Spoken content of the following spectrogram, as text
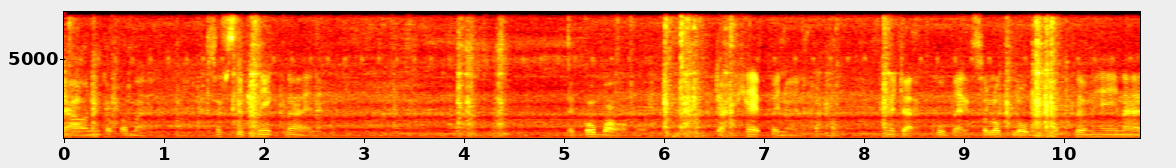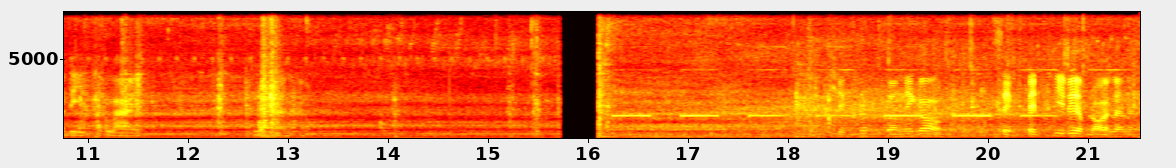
ยาวนั่นก็ประมาณสักสิบเมตรได้นะแต่ก็บอจะแคบไปหน่อยนะครับน่าจะขูดแบบสลบลงครับเพื่อไม่ให้หน้าดีทลายลงมานะครับ โอเคครับ ต อนนี้ก็เสร็จเป็นที่เรียบร้อยแล้วนะ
